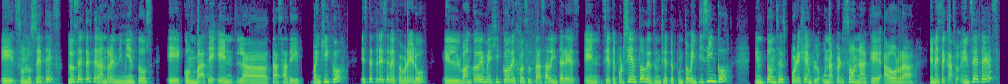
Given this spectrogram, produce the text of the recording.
eh, son los CETES. Los CETES te dan rendimientos con base en la tasa de Banjico, este 13 de febrero, el Banco de México dejó su tasa de interés en 7% desde un 7.25. Entonces, por ejemplo, una persona que ahorra, en este caso, en CETES,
